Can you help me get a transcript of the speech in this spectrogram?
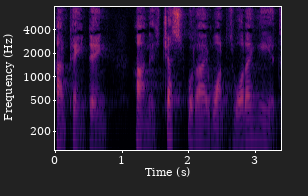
and painting. And it's just what I want. It's what I need.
